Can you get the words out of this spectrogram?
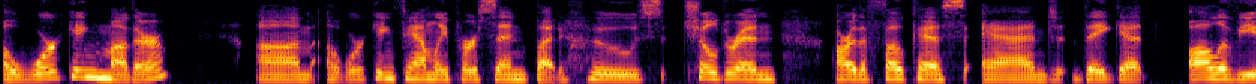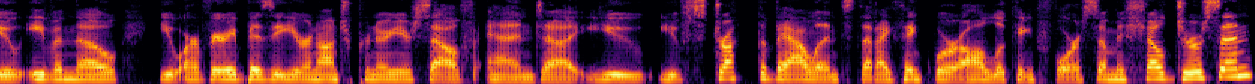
a working mother, um, a working family person, but whose children are the focus and they get all of you, even though you are very busy, you're an entrepreneur yourself, and uh, you you've struck the balance that I think we're all looking for. So, Michelle Jerson,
